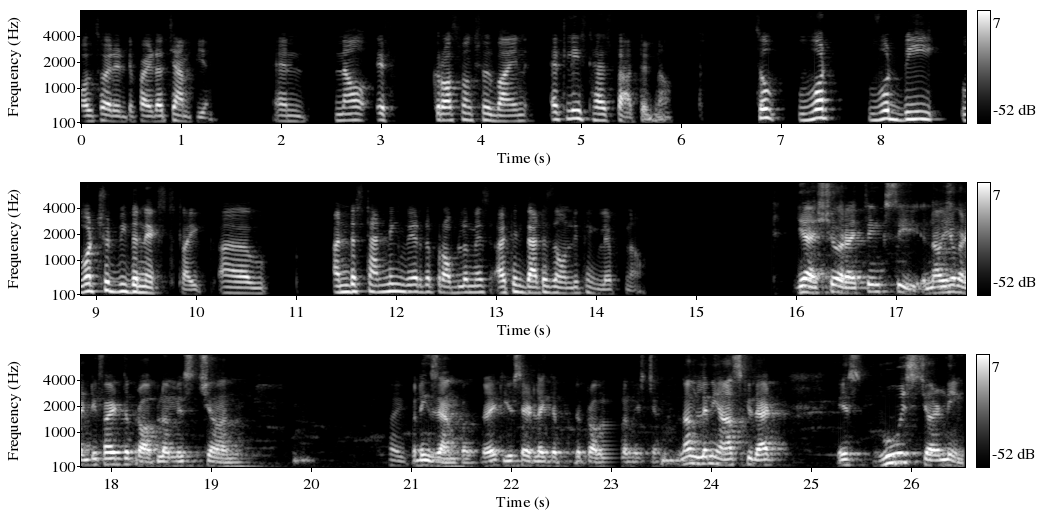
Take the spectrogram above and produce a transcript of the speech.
also identified a champion. And now if cross-functional buy-in at least has started now. So what would be what should be the next like uh, understanding where the problem is? I think that is the only thing left now. yeah sure i think see now you have identified the problem is churn Right. for example right you said like the, the problem is churn now let me ask you that is who is churning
